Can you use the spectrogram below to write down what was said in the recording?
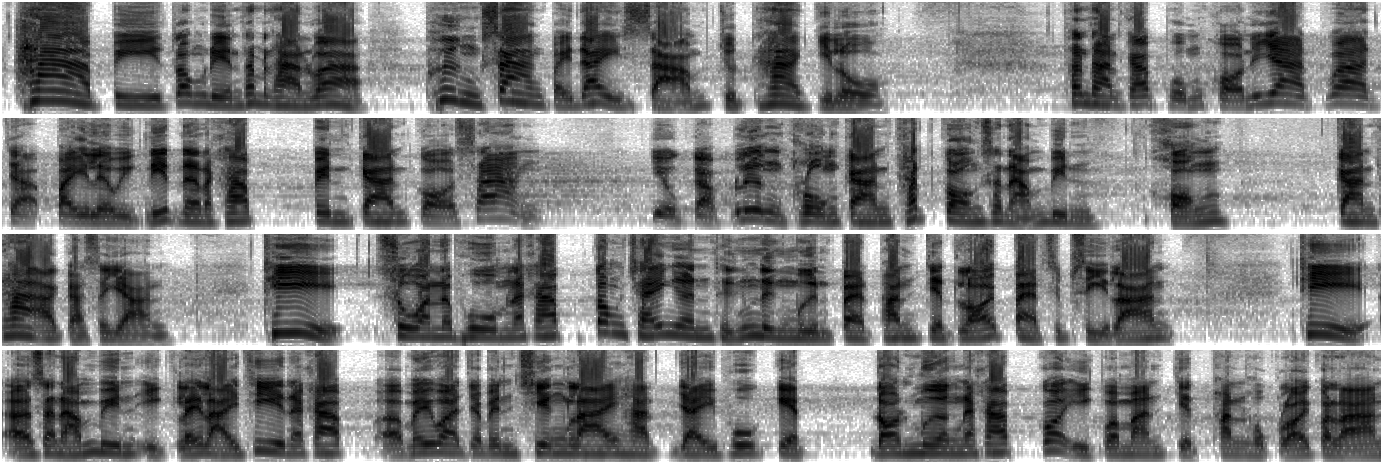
5 ปีต้องเรียนท่านประธานว่าเพิ่งสร้างไปได้ 3.5 กิโล ท่านประธานครับ ผมขออนุญาตว่าจะไปเร็วอีกนิดนะครับ เป็นการก่อสร้างเกี่ยวกับเรื่องโครงการคัดกรองสนามบินของการท่าอากาศยาน ที่สุวรรณภูมินะครับต้องใช้เงินถึง 18,784 ล้าน ที่สนามบินอีกหลาย ๆ ที่นะครับไม่ว่าจะเป็นเชียงรายหัดใหญ่ภูเก็ตดอนเมืองนะครับ ก็อีกประมาณ 7,600 กว่าล้าน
